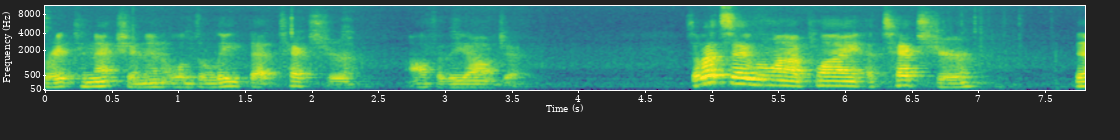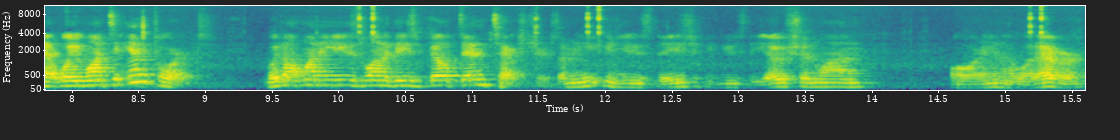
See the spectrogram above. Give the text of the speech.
break connection and it will delete that texture off of the object. So let's say we want to apply a texture that we want to import. We don't want to use one of these built-in textures. I mean, you can use these. You can use the ocean one or, you know, whatever.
